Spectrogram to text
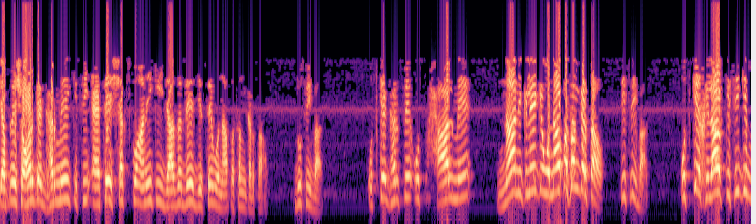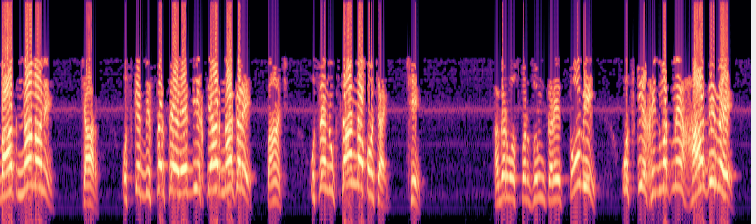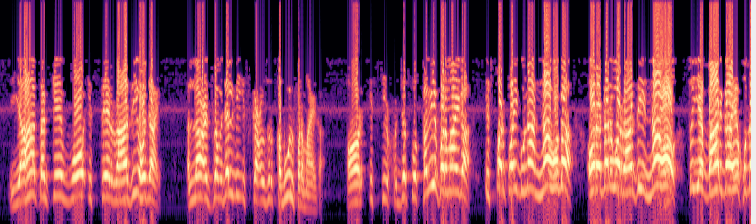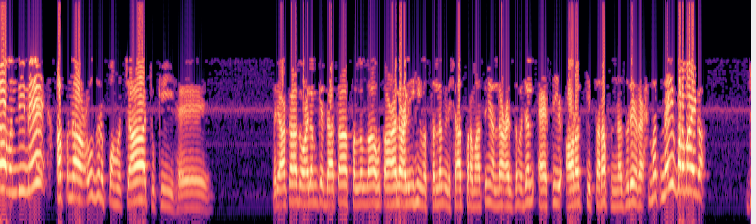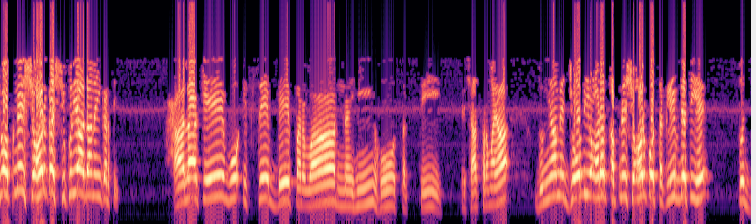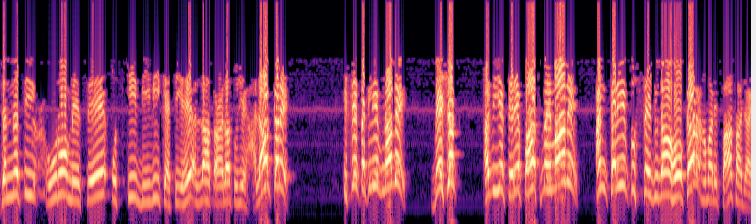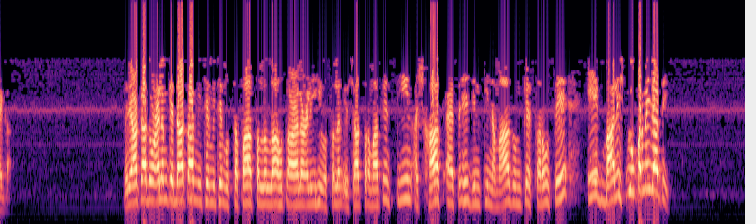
کہ اپنے شوہر کے گھر میں کسی ایسے شخص کو آنے کی اجازت دے جسے وہ ناپسند کرتا ہو۔ دوسری بات، اس کے گھر سے اس حال میں نہ نکلے کہ وہ ناپسند کرتا ہو۔ تیسری بات، اس کے خلاف کسی کی بات نہ مانے۔ چار، اس کے بستر سے علیحدگی اختیار نہ کرے، پانچ، اسے نقصان نہ پہنچائے، چھ، اگر وہ اس پر ظلم کرے تو بھی اس کی خدمت میں حاضر رہے، یہاں تک کہ وہ اس سے راضی ہو جائے۔ اللہ عز و جل بھی اس کا عذر قبول فرمائے گا اور اس کی حجت کو قوی فرمائے گا۔ اس پر کوئی گنا نہ ہوگا اور اگر وہ راضی نہ ہو تو یہ بارگاہ خدا بندی میں اپنا عذر پہنچا چکی ہے۔ میرے آکاد عالم کے داتا صلی اللہ تعالی علیہ وسلم ارشاد فرماتے ہیں، اللہ عز و جل ایسی عورت کی طرف نظر رحمت نہیں فرمائے گا جو اپنے شوہر کا شکریہ ادا نہیں کرتی۔ حالانکہ وہ اس سے بے پرواہ نہیں ہو سکتی۔ ارشاد فرمایا، دنیا میں جو بھی عورت اپنے شوہر کو تکلیف دیتی ہے تو جنتی حوروں میں سے اس کی بیوی کہتی ہے، اللہ تعالیٰ تجھے ہلاک کرے، اسے تکلیف نہ دے۔ بے شک ابھی یہ تیرے پاس مہمان ہے ان قریب اس سے جدا ہو کر ہمارے پاس آ جائے گا۔ میرے آقا دو علم کے داتا، میٹھے میٹھے مصطفیٰ صلی اللہ تعالی علیہ وسلم ارشاد فرماتے ہیں، تین اشخاص ایسے ہیں جن کی نماز ان کے سروں سے ایک بالش بھی اوپر نہیں جاتی۔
